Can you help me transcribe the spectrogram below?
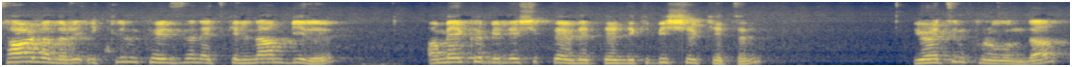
tarlaları iklim krizinden etkilenen biri Amerika Birleşik Devletleri'ndeki bir şirketin yönetim kurulunda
